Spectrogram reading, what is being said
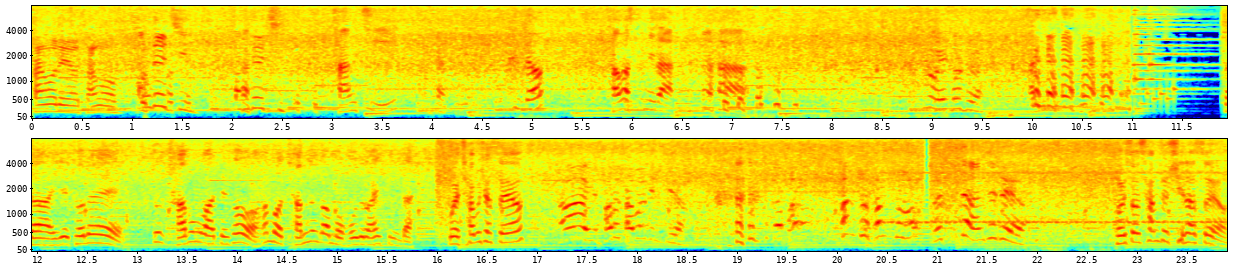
장어네요, 장어. 황들치 황들치 장치 크죠? 잡았습니다 이거 왜 저도요? 자 이제 저는 좀 잡은 것 같아서 한번 잡는 거 한번 보도록 하겠습니다 뭐야 잡으셨어요? 아, 이거 바로 잡아드릴게요. 나 바로 3초, 3초. 나 진짜 안 세세요. 벌써 3초 지났어요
